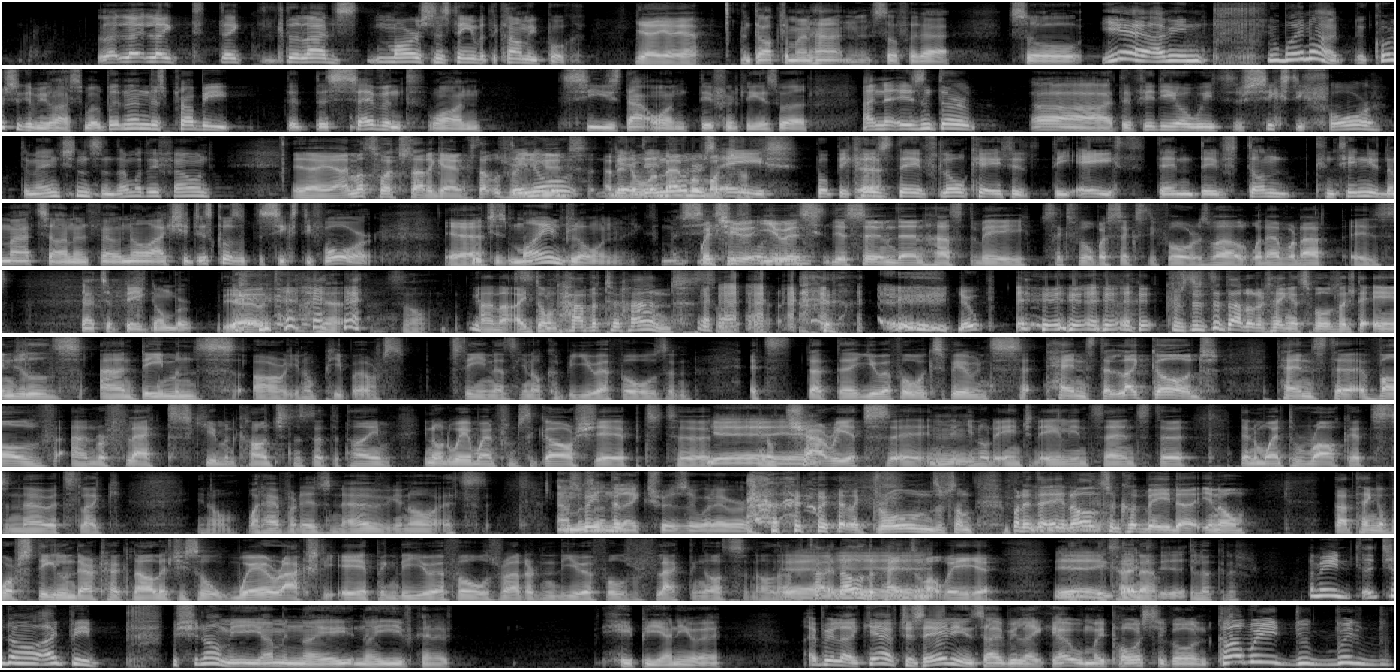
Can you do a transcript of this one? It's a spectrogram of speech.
Like, like, like, the lads, Morrison's thing about the comic book yeah, yeah, yeah. and Dr. Manhattan and stuff like that. So, yeah, I mean, why not? Of course it can be possible. But then there's probably the, the seventh one sees that one differently as well. And isn't there, ah, the video, with there's 64 dimensions, and then what they found? Yeah, yeah. I must watch that again because that was really know, good. I yeah, know remember there's much of eight, but because they've located the eighth, then they've done continued the maths on and found no, actually this goes up to sixty four, Yeah. which is mind blowing. Like, Which you you dimensions. you assume then has to be 64 by 64 as well, whatever that is. That's a big number. Yeah, yeah. So, and I don't have it to hand. So, uh, nope. Because there's that other thing, I suppose, like the angels and demons, or you know, people are seen as you know could be UFOs, and it's that the UFO experience tends to, like God, tends to evolve and reflect human consciousness at the time. You know, the way it went from cigar shaped to Yeah, you know yeah. chariots uh, in the, you know the ancient alien sense to then it went to rockets, and now it's like you know whatever it is now. You know, it's. Amazon Electras or whatever. like drones or something. But it, it also could be that you know that thing of we're stealing their technology, so we're actually aping the UFOs rather than the UFOs reflecting us and all that. Yeah, it all yeah, depends yeah, on what way you, you, Yeah, you exactly, kind of you look at it. I mean, uh, you know, I'd be, you know me, I'm a naive, naive kind of hippie anyway. I'd be like, yeah, if there's aliens, I'd be like, yeah, with my poster going, come we, we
